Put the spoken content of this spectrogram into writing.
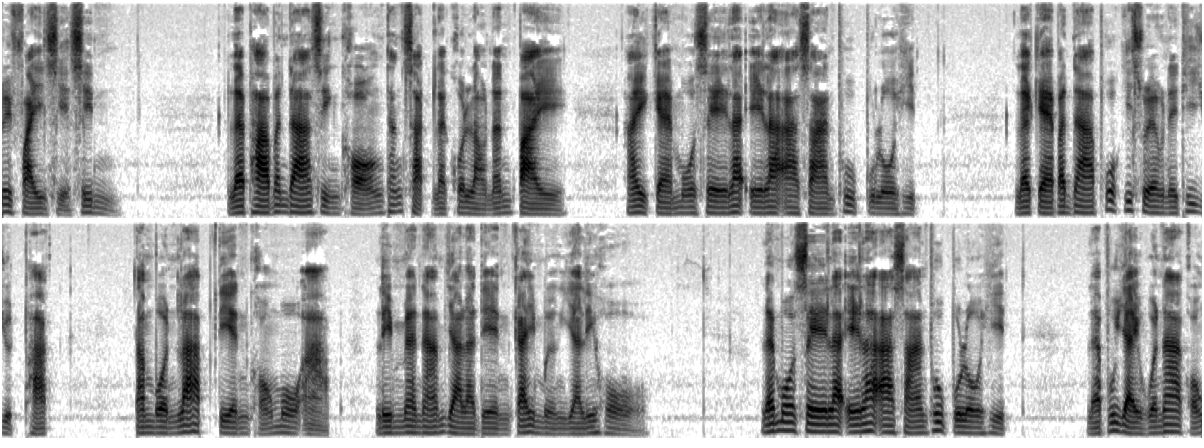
ด้วยไฟเสียสิ้น และพาบรรดาสิ่งของทั้งสัตว์และคนเหล่านั้นไป ให้แก่โมเสและเอลาอาซานผู้ปุโรหิต และแก่บรรดาพวกอิสราเอลในที่หยุดพักตำบลลาบเตียนของโมอาบ ริมแม่น้ำยาลาเดนใกล้เมืองยาลิโฮ และโมเสและเอลาอาสานผู้ปุโรหิต และผู้ใหญ่หัวหน้าของ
